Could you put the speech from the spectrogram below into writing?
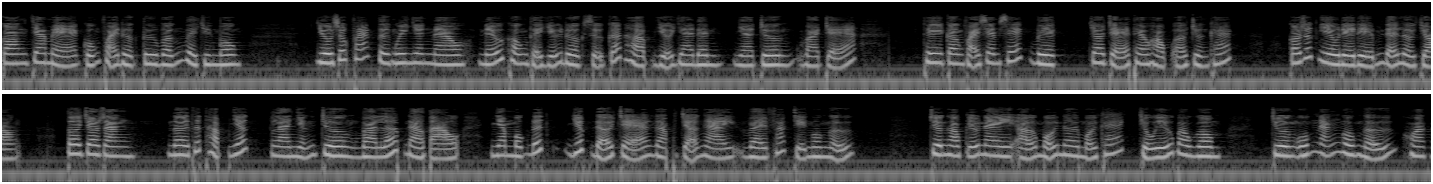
Còn cha mẹ cũng phải được tư vấn về chuyên môn. Dù xuất phát từ nguyên nhân nào, nếu không thể giữ được sự kết hợp giữa gia đình, nhà trường và trẻ, thì cần phải xem xét việc cho trẻ theo học ở trường khác. Có rất nhiều địa điểm để lựa chọn. Tôi cho rằng nơi thích hợp nhất là những trường và lớp đào tạo nhằm mục đích giúp đỡ trẻ gặp trở ngại về phát triển ngôn ngữ. Trường học kiểu này ở mỗi nơi mỗi khác chủ yếu bao gồm trường uống nắng ngôn ngữ hoặc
